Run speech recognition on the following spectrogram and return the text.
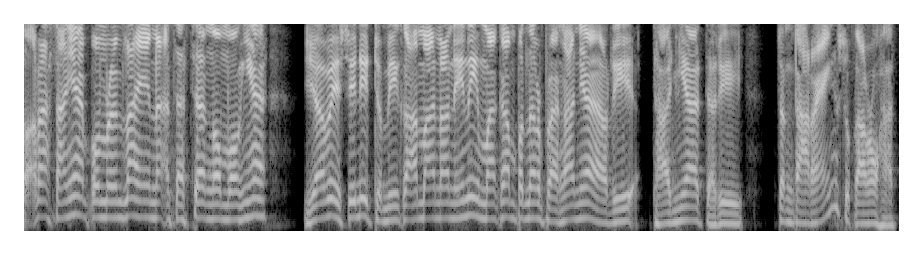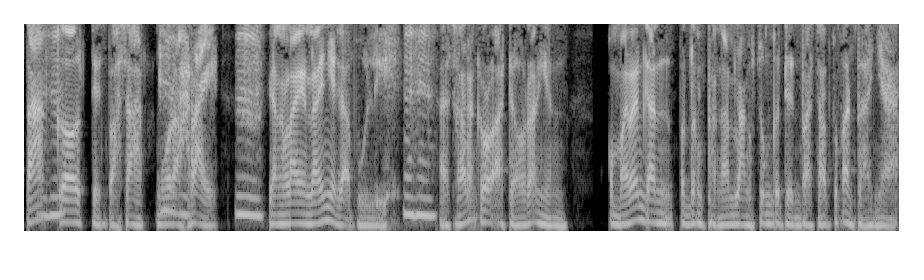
kok rasanya pemerintah enak saja ngomongnya ya wis ini demi keamanan ini maka penerbangannya dari hanya dari Cengkareng Soekarno Hatta ke Denpasar Ngurah Rai. Yang lain-lainnya nggak boleh. Nah sekarang kalau ada orang yang kemarin kan penerbangan langsung ke Denpasar itu kan banyak.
